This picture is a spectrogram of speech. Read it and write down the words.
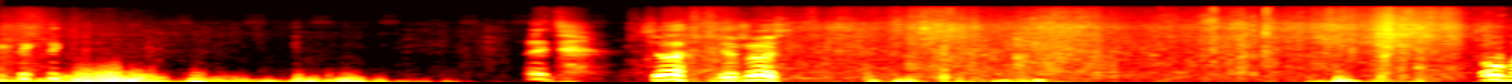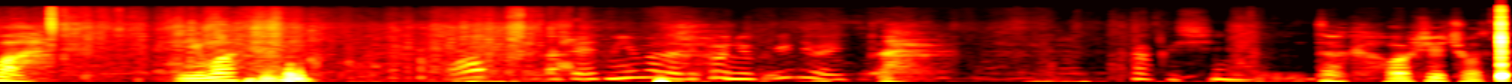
Тык-тык-тык. Все, держусь. Опа. Мимо. Оп, опять мимо, далеко не упрыгивай. Как ощущение? Так, вообще четко.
